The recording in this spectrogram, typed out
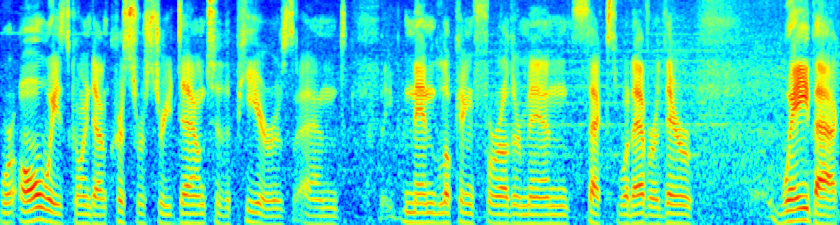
were always going down Christopher Street down to the piers and men looking for other men, sex, whatever. There, way back,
